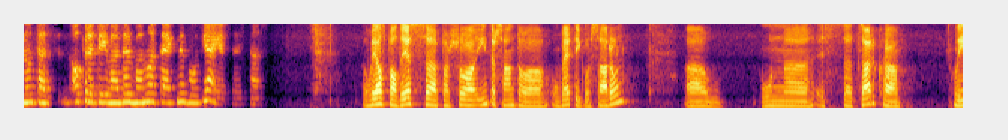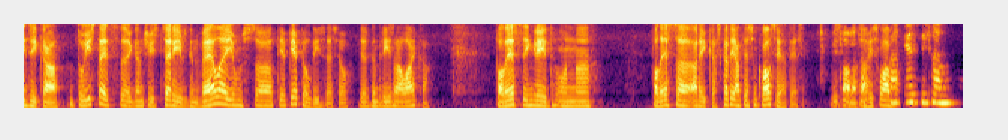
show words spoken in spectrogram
nu, tāds operatīvā darbā noteikti nebūtu jāiesaistās. Lielas paldies par šo interesanto un vērtīgo sarunu. Un es ceru, ka līdzīgi kā tu izteici, gan šīs cerības, gan vēlējums, tie piepildīsies jau diezgan drīzā laikā. Paldies, Ingrīda, un paldies arī, ka skatījāties un klausījāties. Vislabāk! Vislabāk! Paldies, vislabāk!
